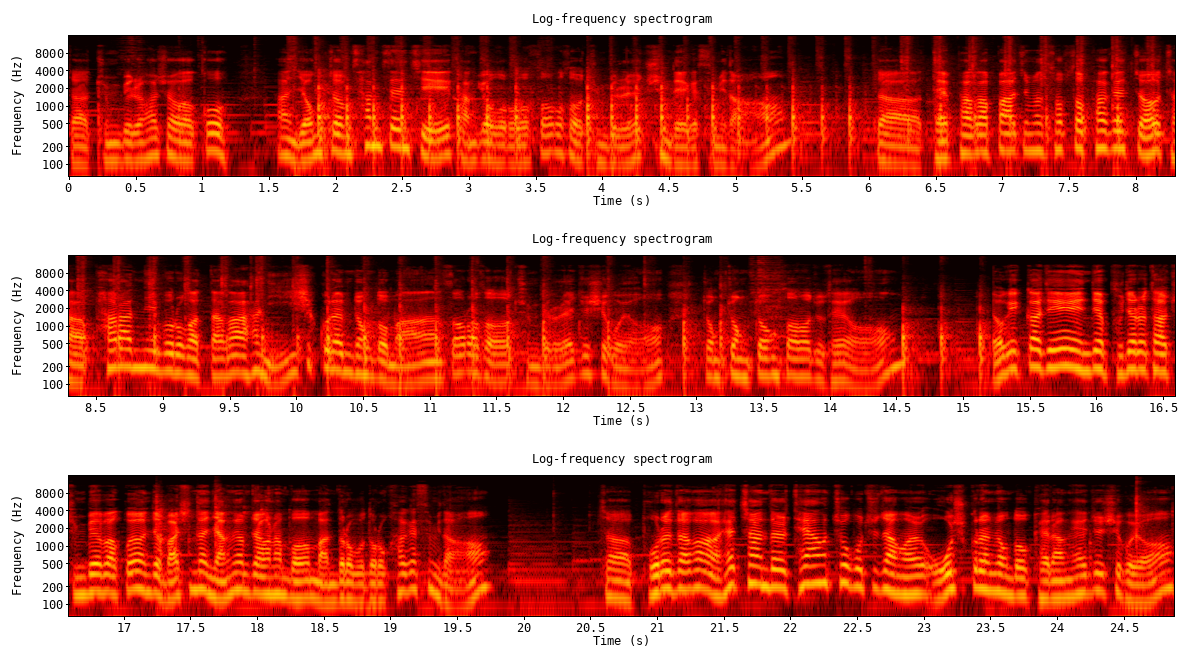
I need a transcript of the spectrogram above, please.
자, 준비를 하셔갖고 한 0.3cm 간격으로 썰어서 준비를 해주시면 되겠습니다. 자, 대파가 빠지면 섭섭하겠죠. 자, 파란 잎으로 갖다가 한 20g 정도만 썰어서 준비를 해주시고요. 쫑쫑쫑 썰어주세요. 여기까지 이제 부재를 다 준비해봤고요. 이제 맛있는 양념장을 한번 만들어 보도록 하겠습니다. 자, 볼에다가 해찬들 태양초 고추장을 50g 정도 계량해 주시고요.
